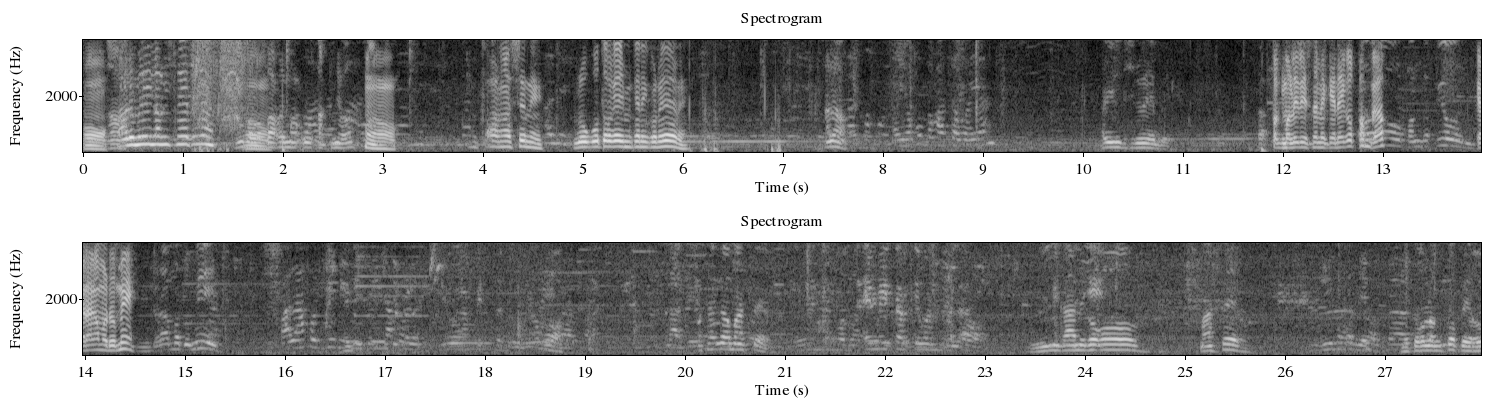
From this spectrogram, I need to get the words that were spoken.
Oh. Kalo mo na yung langis na ito yan. Di ba ba kayo mga utak nyo? Oo. Kaangas yan eh. Logo talaga yung mekaniko na yan eh. Ano? Ayun, 19. Pag malinis na mekaniko, panggap. Oo, panggap yun. Kailangan madumi. Wala madumi. Oh. Masan ka, Master? MA31 pala. Hindi mekaniko ko, Master. Ito ko lang to, pero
